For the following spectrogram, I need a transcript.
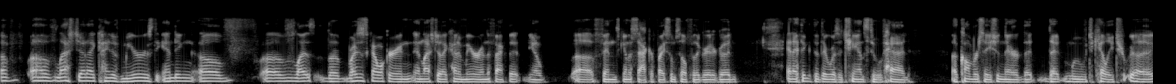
of of Last Jedi kind of mirrors the ending of of the Rise of Skywalker and, and Last Jedi kind of mirror in the fact that you know uh, Finn's going to sacrifice himself for the greater good, and I think that there was a chance to have had a conversation there that that moved Kelly uh,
